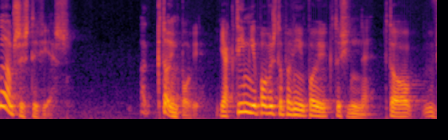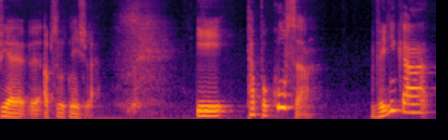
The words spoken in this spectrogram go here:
No przecież ty wiesz. A kto im powie? Jak ty im nie powiesz, to pewnie im powie ktoś inny, kto wie y, absolutnie źle. I ta pokusa wynika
